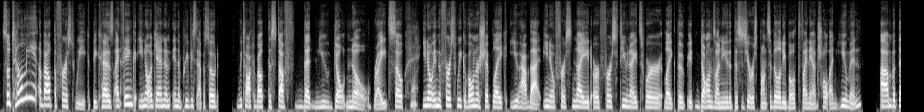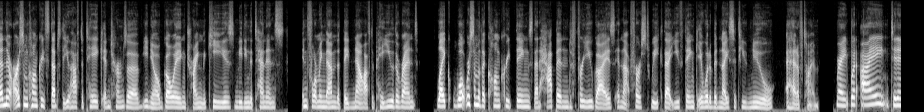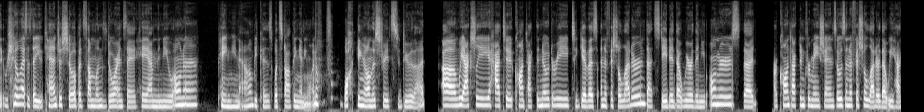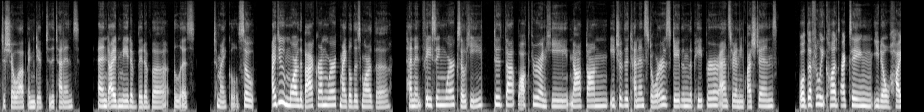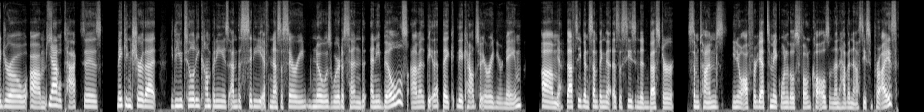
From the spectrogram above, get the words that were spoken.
So tell me about the first week because I think, you know, again, in, in the previous episode, we talked about the stuff that you don't know, right? So, you know, in the first week of ownership, like you have that, you know, first night or first few nights where like the it dawns on you that this is your responsibility, both financial and human. Um, but then there are some concrete steps that you have to take in terms of, you know, going, trying the keys, meeting the tenants, informing them that they now have to pay you the rent. Like, what were some of the concrete things that happened for you guys in that first week that you think it would have been nice if you knew ahead of time? Right. What I didn't realize is that you can't just show up at someone's door and say, Hey, I'm the new owner, pay me now, because what's stopping anyone walking on the streets to do that? Um, we actually had to contact the notary to give us an official letter that stated that we're the new owners, that our contact information. So it was an official letter that we had to show up and give to the tenants. And I had made a bit of a, a list to Michael. So I do more of the background work. Michael does more of the tenant facing work. So he did that walkthrough and he knocked on each of the tenants' doors, gave them the paper, answered any questions. Well, definitely contacting, you know, hydro, um, Yeah. school taxes, making sure that the utility companies and the city, if necessary, knows where to send any bills, um, and the, that they, the accounts are in your name. Um, Yeah. that's even something that, as a seasoned investor, sometimes you know I'll forget to make one of those phone calls and then have a nasty surprise.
